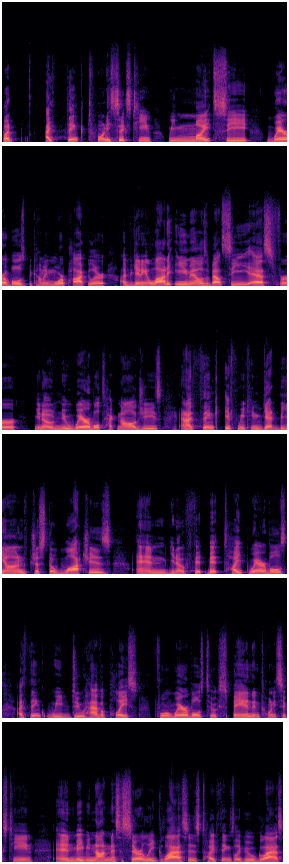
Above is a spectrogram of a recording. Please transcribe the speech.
but I think 2016 we might see wearables becoming more popular. I've been getting a lot of emails about CES for you know, new wearable technologies. And I think if we can get beyond just the watches and, you know, Fitbit type wearables, I think we do have a place for wearables to expand in 2016 and maybe not necessarily glasses type things like Google Glass,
